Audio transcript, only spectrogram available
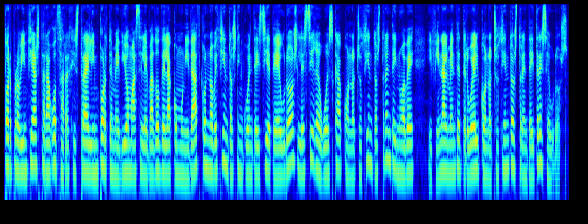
Por provincias, Zaragoza registra el importe medio más elevado de la comunidad con 957 euros, le sigue Huesca con 839 y finalmente Teruel con 833 euros.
